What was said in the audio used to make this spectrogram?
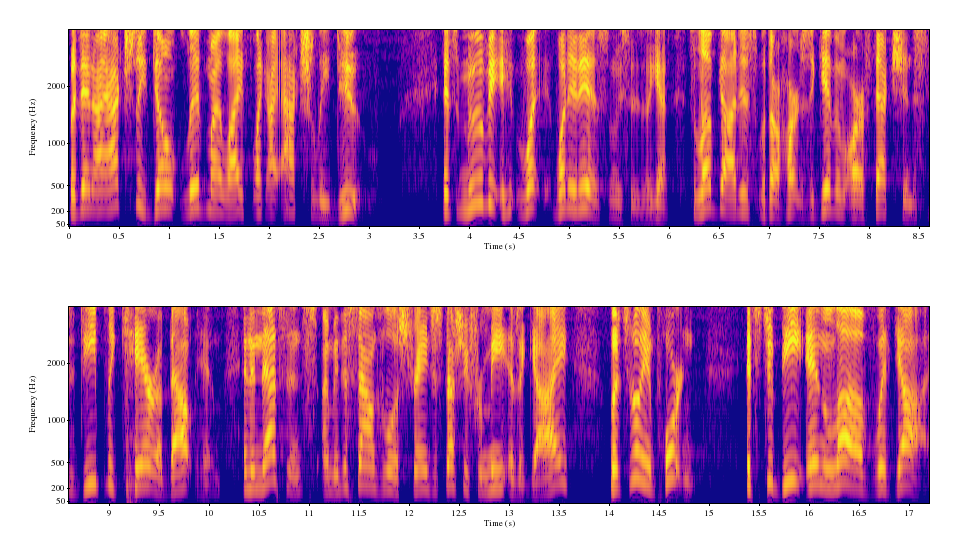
but then I actually don't live my life like I actually do. It's moving, what, what it is, let me say this again. To love God is with our hearts, to give Him our affection, is to deeply care about Him. And in essence, I mean, this sounds a little strange, especially for me as a guy, but it's really important. It's to be in love with God.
